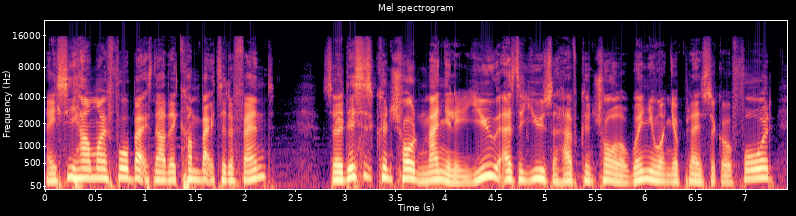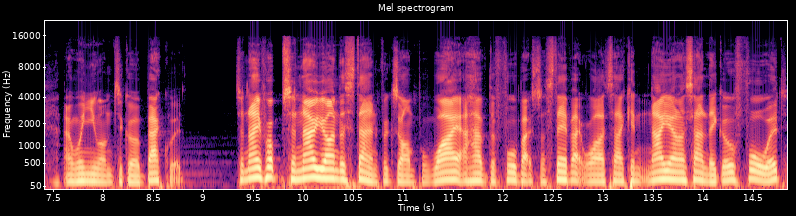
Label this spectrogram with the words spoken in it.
Now you see how my fullbacks now they come back to defend? So this is controlled manually. You as the user have control of when you want your players to go forward and when you want them to go backward. So now, you so now you understand, for example, why I have the fullbacks on stay back while attacking. Now you understand they go forward.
